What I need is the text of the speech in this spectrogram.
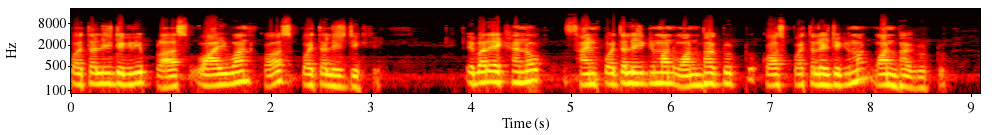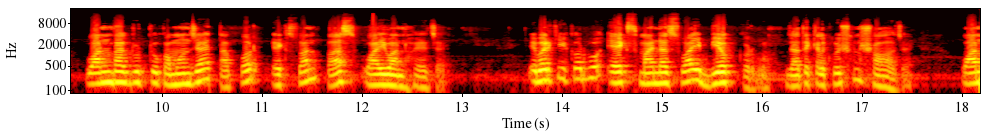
পঁয়তাল্লিশ degree plus y one cos পঁয়তাল্লিশ ডিগ্রি এবার এখানেও সাইন পঁয়তাল্লিশ ডিগ্রি মান ওয়ান ভাগ রুট টু কস পঁয়তাল্লিশ ডিগ্রি মান ওয়ান ভাগ রুট টু ওয়ান ভাগ রুট টু কমন যায়, তারপর x one plus y one হয়ে যায়। এবার কি করব? এক্স মাইনাস ওয়াই বিয়োগ করব, যাতে ক্যালকুলেশন সহজ হয়। ওয়ান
